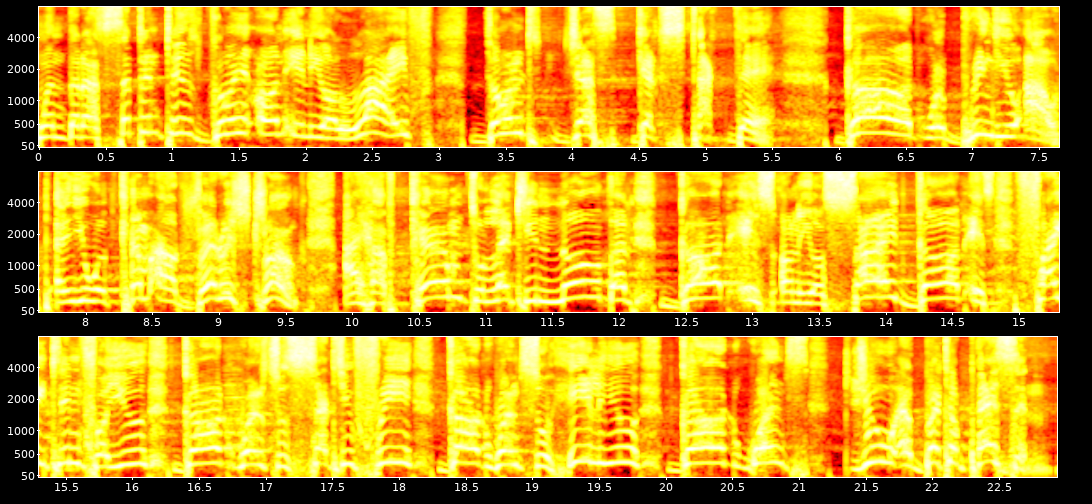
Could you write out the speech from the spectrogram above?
when there are certain things going on in your life, don't just get stuck there. God will bring you out and you will come out very strong. I have come to let you know that God is on your side. God is fighting for you. God wants to set you free. God wants to heal you. God wants you a better person.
